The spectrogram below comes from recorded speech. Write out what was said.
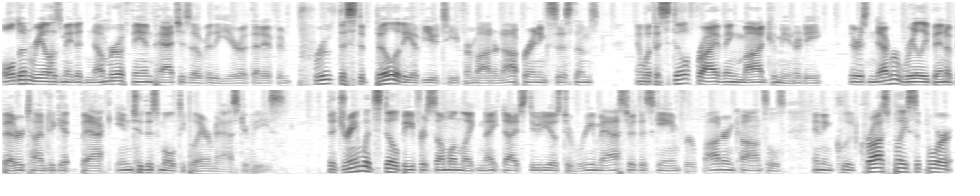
Old Unreal has made a number of fan patches over the year that have improved the stability of UT for modern operating systems, and with a still thriving mod community, there has never really been a better time to get back into this multiplayer masterpiece. The dream would still be for someone like Nightdive Studios to remaster this game for modern consoles and include crossplay support,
